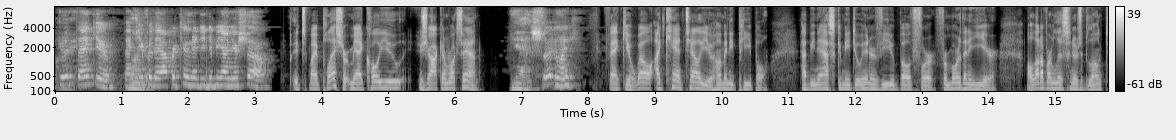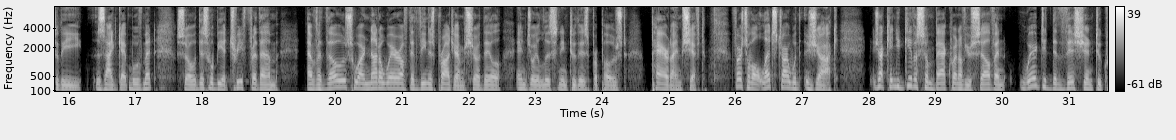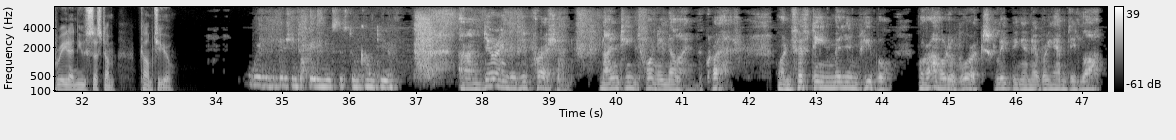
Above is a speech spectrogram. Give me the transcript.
Good, thank you. Thank you for the opportunity to be on your show. It's my pleasure. May I call you Jacque and Roxanne? Yes. Certainly. Thank you. Well, I can't tell you how many people have been asking me to interview you both for, for more than a year. A lot of our listeners belong to the Zeitgeist movement, so this will be a treat for them. And for those who are not aware of the Venus Project, I'm sure they'll enjoy listening to this proposed paradigm shift. First of all, let's start with Jacque. Jacque, can you give us some background of yourself and where did the vision to create a new system come to you? Where did the vision to create a new system come to you? Uh, during the Depression, 1929, the crash, when 15 million people were out of work, sleeping in every empty lot.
